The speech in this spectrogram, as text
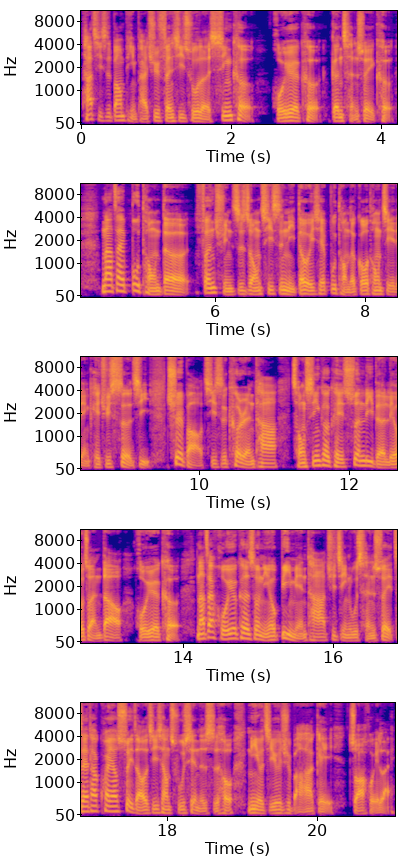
它其实帮品牌去分析出了新客。活跃客跟沉睡客，那在不同的分群之中，其实你都有一些不同的沟通节点可以去设计，确保其实客人他从新客可以顺利的流转到活跃客。那在活跃客的时候，你又避免他去进入沉睡，在他快要睡着的迹象出现的时候，你有机会去把他给抓回来。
